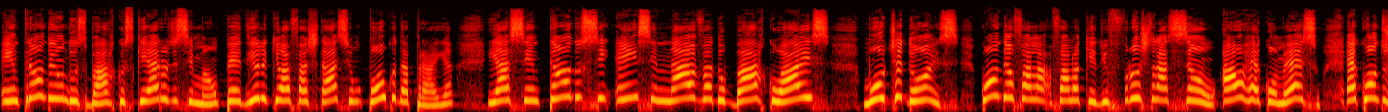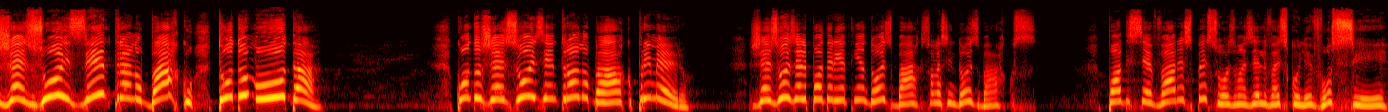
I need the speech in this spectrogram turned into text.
Entrando em um dos barcos, que era o de Simão, pediu-lhe que o afastasse um pouco da praia e, assentando-se, ensinava do barco as multidões. Quando eu falo, falo aqui de frustração ao recomeço, é quando Jesus entra no barco, tudo muda. Quando Jesus entrou no barco, primeiro, Jesus ele poderia ter dois barcos, fala assim, dois barcos. Pode ser várias pessoas, mas ele vai escolher você.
